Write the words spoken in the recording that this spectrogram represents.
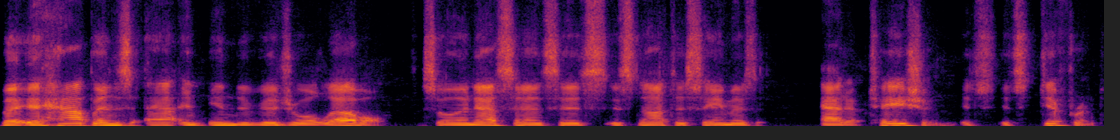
but it happens at an individual level. So in that sense, it's, it's not the same as adaptation. It's, it's different.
